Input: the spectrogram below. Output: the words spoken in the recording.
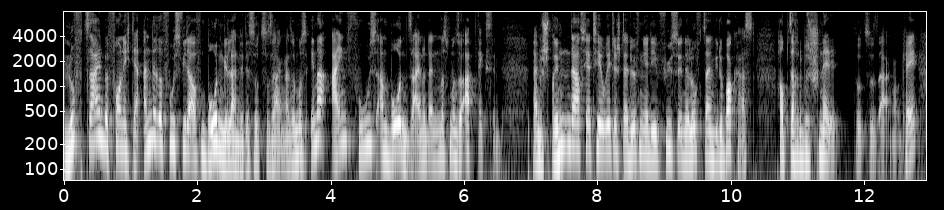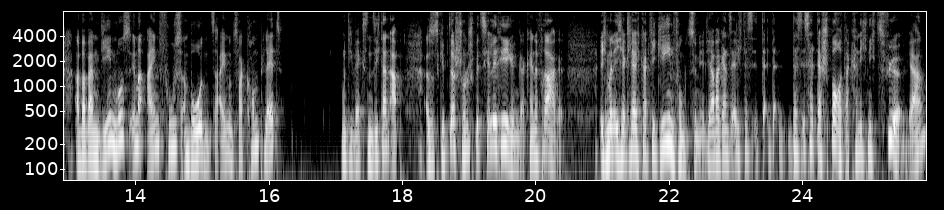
Luft sein, bevor nicht der andere Fuß wieder auf dem Boden gelandet ist, sozusagen. Also muss immer ein Fuß am Boden sein und dann muss man so abwechseln. Beim Sprinten darf es ja theoretisch, da dürfen ja die Füße in der Luft sein, wie du Bock hast. Hauptsache, du bist schnell, sozusagen, okay? Aber beim Gehen muss immer ein Fuß am Boden sein und zwar komplett und die wechseln sich dann ab. Also es gibt da schon spezielle Regeln, gar keine Frage. Ich meine, ich erkläre euch gerade, wie Gehen funktioniert. Ja, aber ganz ehrlich, das, das ist halt der Sport, da kann ich nichts für, ja?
